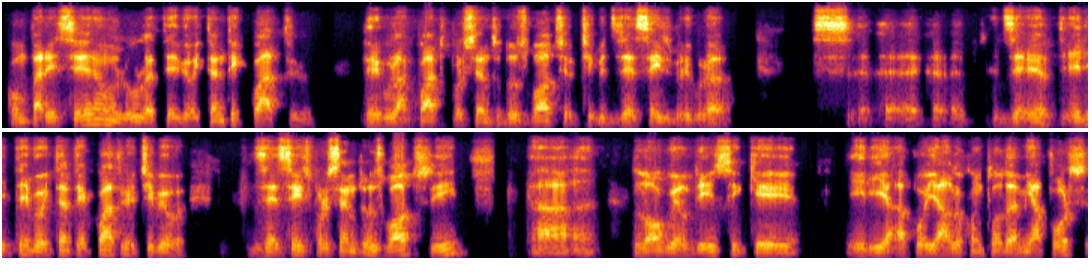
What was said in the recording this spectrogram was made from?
compareceram, Lula teve 84,4% dos votos, eu tive 16, eh, eh, eh, ele teve 84, eu tive 16% dos votos e ah, logo eu disse que iria apoiá-lo com toda a minha força.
